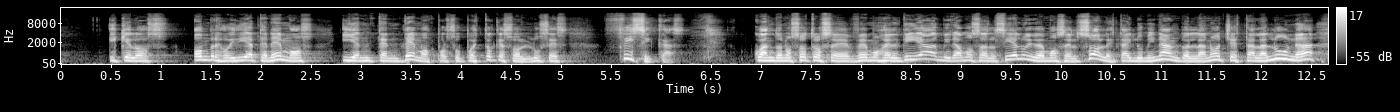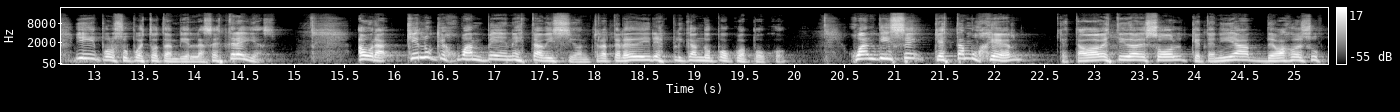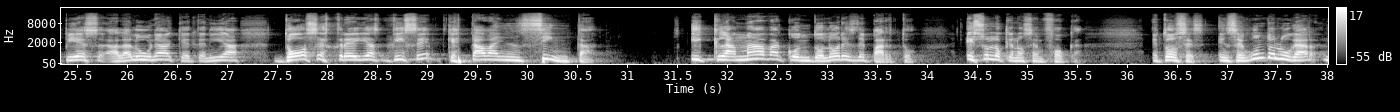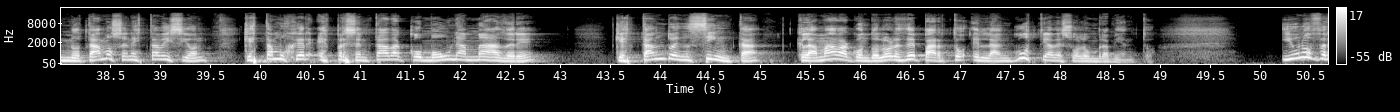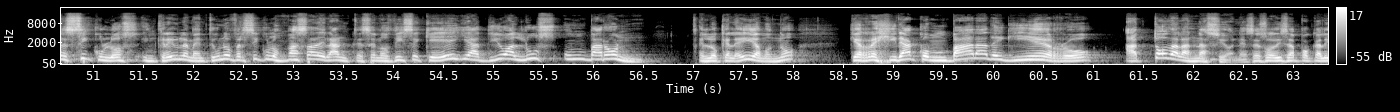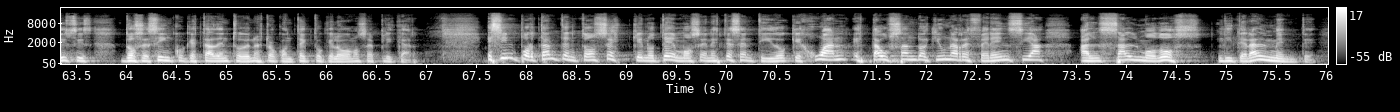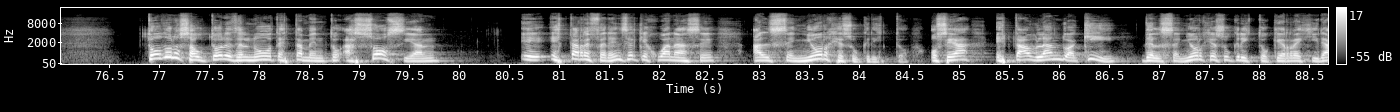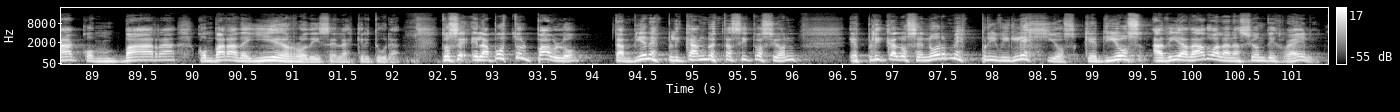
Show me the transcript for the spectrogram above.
y que los hombres hoy día tenemos y entendemos, por supuesto, que son luces físicas. Cuando nosotros eh, vemos el día, miramos al cielo y vemos el sol, está iluminando, en la noche está la luna y por supuesto también las estrellas. Ahora, ¿qué es lo que Juan ve en esta visión? Trataré de ir explicando poco a poco. Juan dice que esta mujer, que estaba vestida de sol, que tenía debajo de sus pies a la luna, que tenía dos estrellas, dice que estaba encinta y clamaba con dolores de parto. Eso es lo que nos enfoca. Entonces, en segundo lugar, notamos en esta visión que esta mujer es presentada como una madre que estando encinta clamaba con dolores de parto en la angustia de su alumbramiento. Y unos versículos, increíblemente, unos versículos más adelante se nos dice que ella dio a luz un varón, en lo que leíamos, ¿no? Que regirá con vara de hierro a todas las naciones. Eso dice Apocalipsis 12.5 que está dentro de nuestro contexto que lo vamos a explicar. Es importante entonces que notemos en este sentido que Juan está usando aquí una referencia al Salmo 2, literalmente. Todos los autores del Nuevo Testamento asocian eh, esta referencia que Juan hace al Señor Jesucristo. O sea, está hablando aquí del Señor Jesucristo que regirá con vara, con vara de hierro, dice la Escritura. Entonces, el apóstol Pablo, también explicando esta situación, explica los enormes privilegios que Dios había dado a la nación de Israel.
